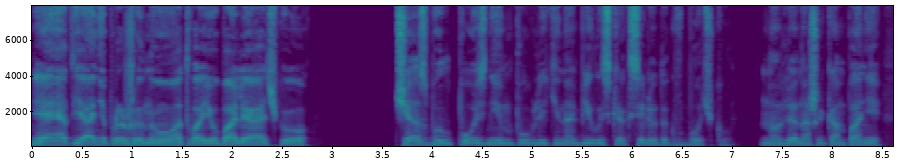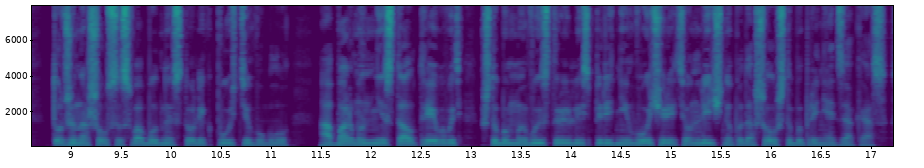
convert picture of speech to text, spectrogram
Нет, я не про жену, а твою болячку!» Час был поздним, публики набилась, как селедок в бочку. Но для нашей компании тут же нашелся свободный столик, пусть и в углу — а бармен не стал требовать, чтобы мы выстроились перед ним в очередь, он лично подошел, чтобы принять заказ.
